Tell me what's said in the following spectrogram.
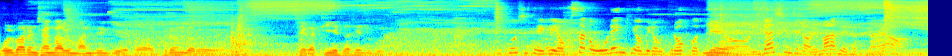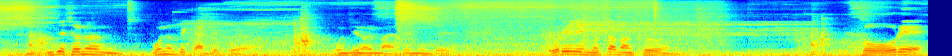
올바른 장갑을 만들기 위해서 그런 거를 제가 뒤에서 해주고 있어요. 이곳이 되게 역사가 오랜 기업이라고 들었거든요. 예. 일하신 지는 얼마나 되셨어요? 이제 저는 5년밖에 안 됐고요. 온 지는 얼마 안 됐는데 오래된 역사만큼 더 오래,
